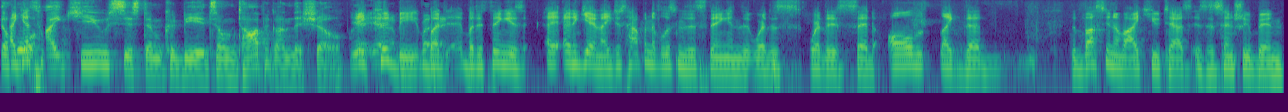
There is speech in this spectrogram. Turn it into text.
the I whole guess- IQ system could be its own topic on this show. Yeah, it yeah, could be, but- but but, the thing is, and again, I just happened to have listened to this thing and where this where they said all like the the busting of IQ tests has essentially been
